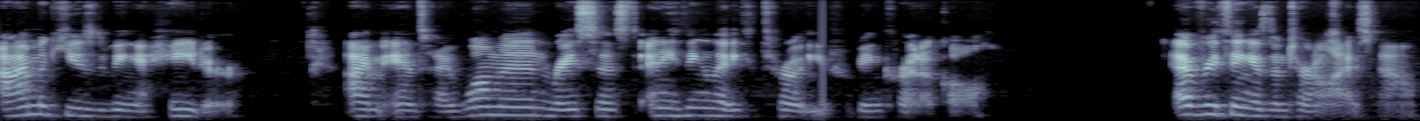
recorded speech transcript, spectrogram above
I'm accused of being a hater I'm anti woman, racist, anything that can throw at you for being critical. Everything is internalized now.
